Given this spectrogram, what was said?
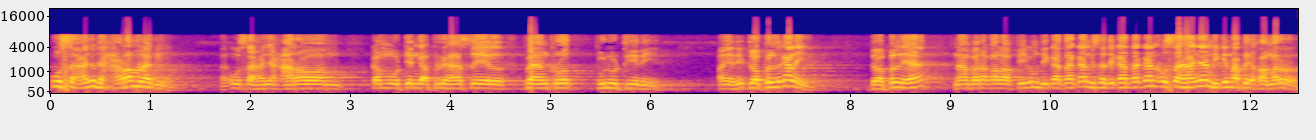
usahanya udah haram lagi. Nah, usahanya haram, kemudian enggak berhasil, bangkrut, bunuh diri. Makanya jadi double sekali. Double ya. Nah, barakallahu fikum dikatakan bisa dikatakan usahanya bikin pabrik khamr.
